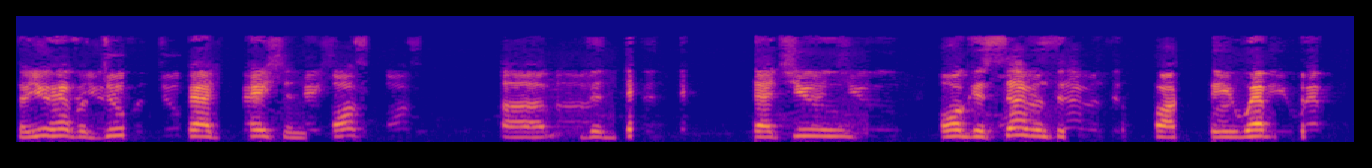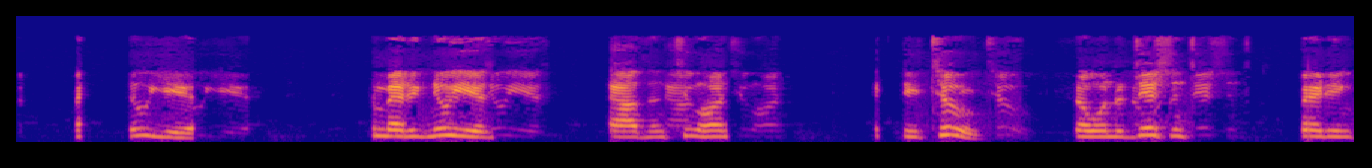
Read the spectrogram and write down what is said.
So you have a dual graduation. Also, uh, the day that you August seventh the web New Year, Semitic New Year, thousand two hundred sixty-two. So in addition to celebrating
